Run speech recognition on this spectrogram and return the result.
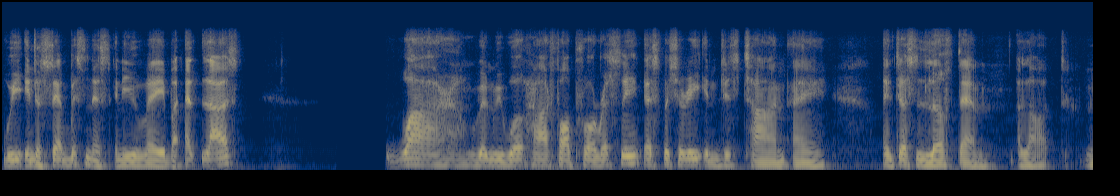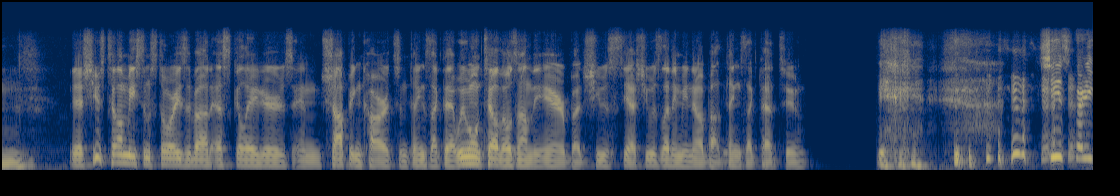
we in the same business anyway. But at last, wow, when we work hard for pro wrestling, especially in this time, I I just love them a lot. Mm. Yeah, she was telling me some stories about escalators and shopping carts and things like that. We won't tell those on the air, but she was yeah, she was letting me know about things like that too. She's very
